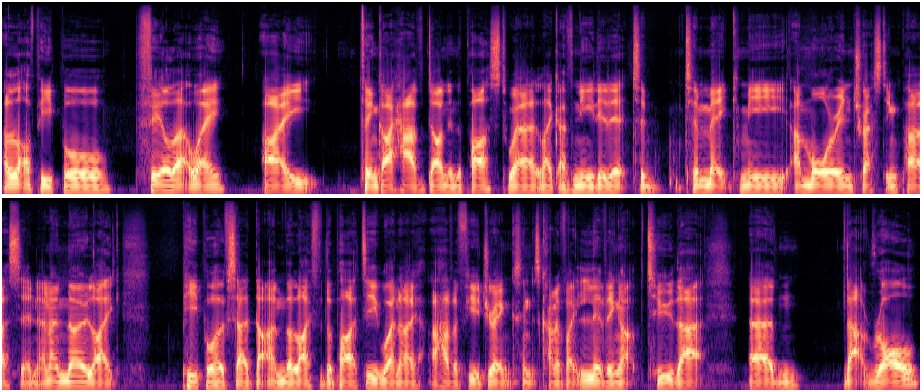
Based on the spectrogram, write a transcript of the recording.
a lot of people feel that way. I think I have done in the past where like I've needed it to to make me a more interesting person. And I know like people have said that I'm the life of the party when I, I have a few drinks and it's kind of like living up to that um that role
